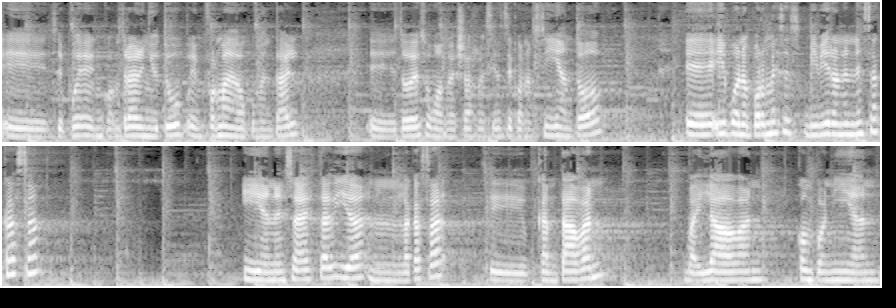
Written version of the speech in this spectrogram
eh, se puede encontrar en YouTube en forma de documental, eh, todo eso cuando ellas recién se conocían, todo. y bueno, por meses vivieron en esa casa y en esa estadía, en la casa, cantaban, bailaban, componían,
